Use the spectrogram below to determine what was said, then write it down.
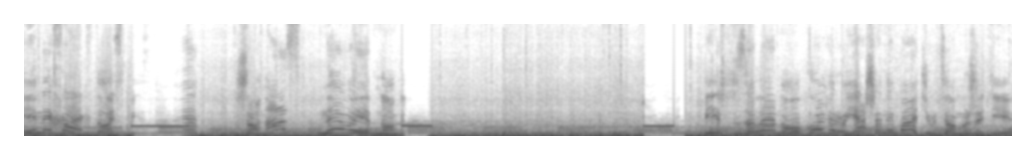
І нехай хтось що нас не видно. Більш зеленого кольору я ще не бачив в цьому житті.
